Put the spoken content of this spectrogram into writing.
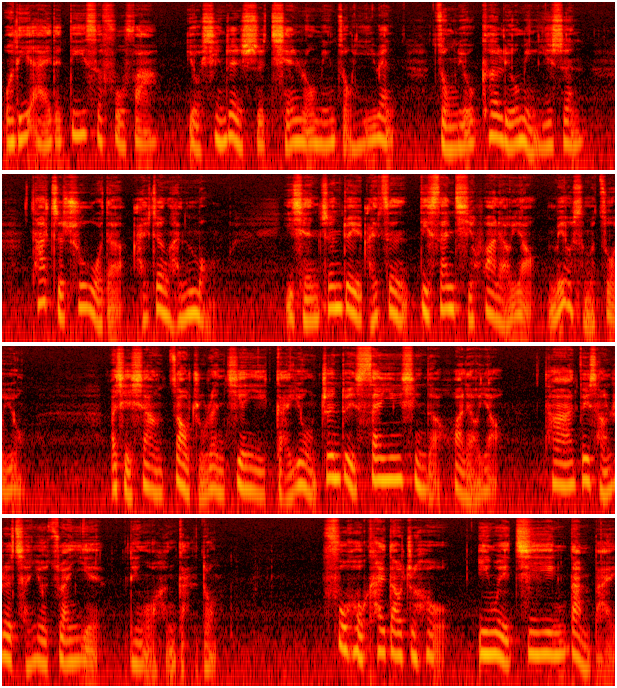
我离癌的第一次复发，有幸认识前荣民总医院肿瘤科刘敏医生，他指出我的癌症很猛，以前针对癌症第三期化疗药没有什么作用，而且向赵主任建议改用针对三阴性的化疗药，他非常热忱又专业。令我很感动。术后开刀之后，因为基因蛋白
